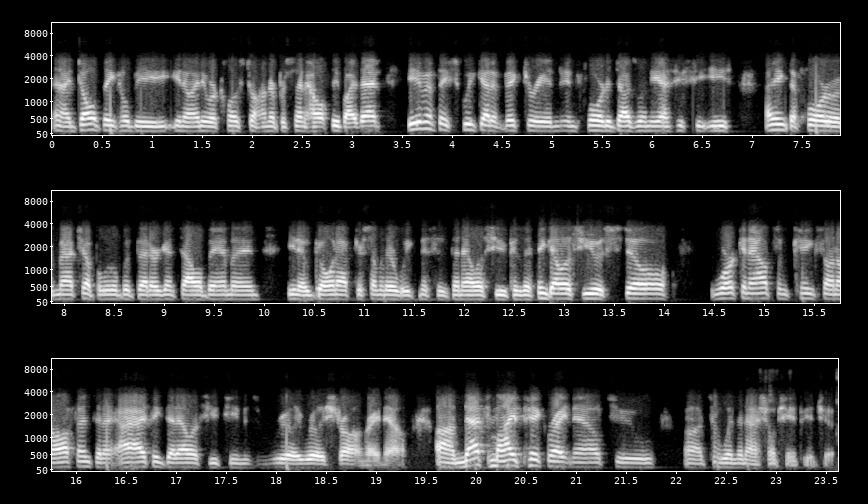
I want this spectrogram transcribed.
and I don't think he'll be you know anywhere close to 100% healthy by then. Even if they squeak out a victory and, and Florida does win the SEC East, I think that Florida would match up a little bit better against Alabama and you know going after some of their weaknesses than LSU because I think LSU is still working out some kinks on offense, and I, I think that LSU team is really really strong right now. Um, that's my pick right now to uh, to win the national championship.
